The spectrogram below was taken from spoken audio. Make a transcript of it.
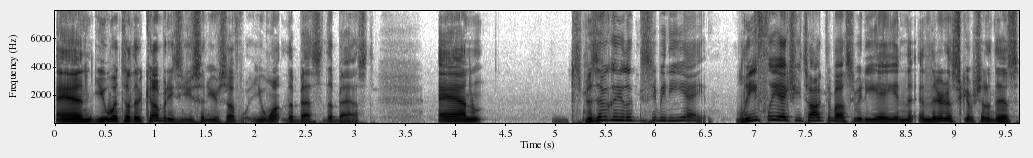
And you went to other companies and you said to yourself you want the best of the best. And specifically look at cbda Leafly actually talked about CBDA in, the, in their description of this.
